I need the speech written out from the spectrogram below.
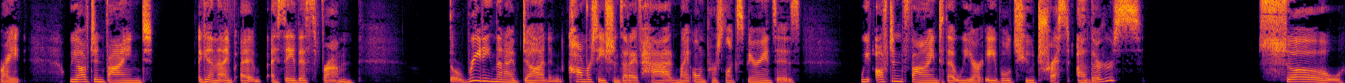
Right? We often find, again, I, I, I say this from the reading that I've done and conversations that I've had, my own personal experiences we often find that we are able to trust others so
